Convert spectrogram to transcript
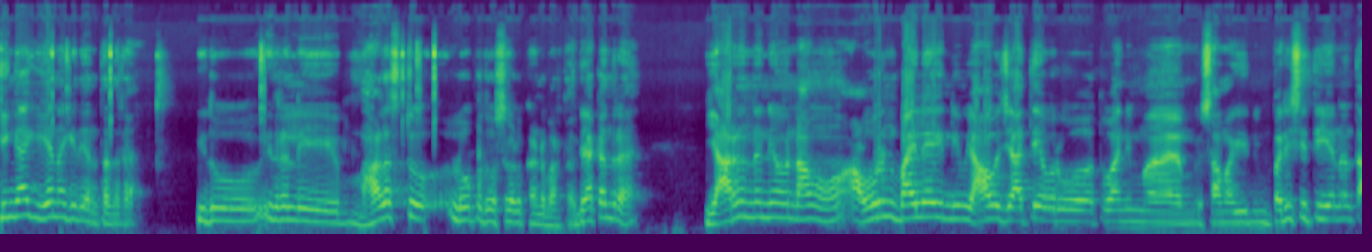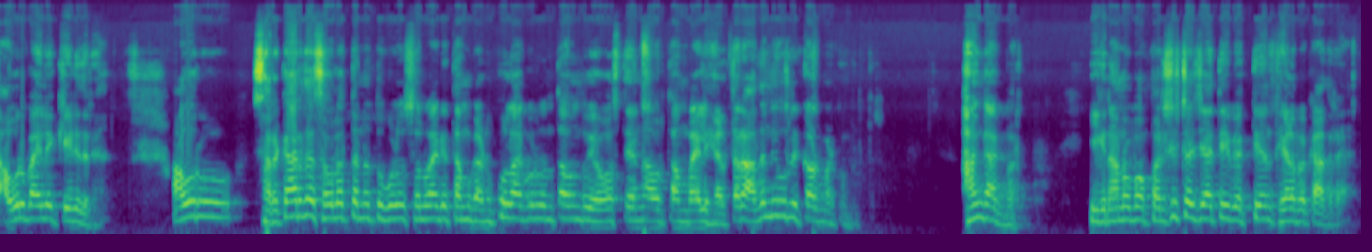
ಹೀಗಾಗಿ ಏನಾಗಿದೆ ಅಂತಂದ್ರೆ, ಇದು ಇದರಲ್ಲಿ ಬಹಳಷ್ಟು ಲೋಪದೋಷಗಳು ಕಂಡು ಬರ್ತದೆ. ಯಾಕಂದ್ರೆ, ಯಾರನ್ನ ನೀವು, ನಾವು ಅವ್ರನ್ನ ಬಾಯ್ಲೆ ನೀವು ಯಾವ ಜಾತಿಯವರು ಅಥವಾ ನಿಮ್ಮ, ಸಮ, ನಿಮ್ಮ ಪರಿಸ್ಥಿತಿ ಏನಂತ ಅವ್ರ ಬಾಯ್ಲೆ ಕೇಳಿದ್ರೆ, ಅವರು ಸರ್ಕಾರದ ಸವಲತ್ತನ್ನು ತಗೊಳ್ಳೋ ಸಲುವಾಗಿ ತಮ್ಗೆ ಅನುಕೂಲ ಆಗಿರುವಂಥ ಒಂದು ವ್ಯವಸ್ಥೆಯನ್ನು ಅವ್ರು ತಮ್ಮ ಬಾಯಲ್ಲಿ ಹೇಳ್ತಾರೆ. ಅದನ್ನ ಇವ್ರು ರೆಕಾರ್ಡ್ ಮಾಡ್ಕೊಂಡ್ಬಿಡ್ತಾರೆ. ಹಂಗಾಗ್ಬಾರ್ದು. ಈಗ ನಾನೊಬ್ಬ ಪರಿಶಿಷ್ಟ ಜಾತಿ ವ್ಯಕ್ತಿ ಅಂತ ಹೇಳಬೇಕಾದ್ರೆ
